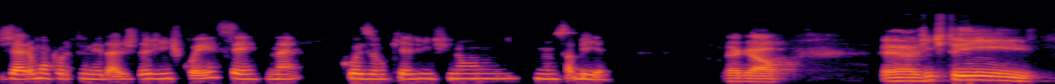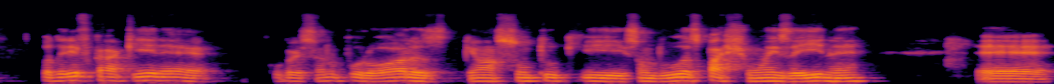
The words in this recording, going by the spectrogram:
gera uma oportunidade da gente conhecer, né? Coisa que a gente não, não sabia. Legal. É, a gente tem poderia ficar aqui, né, conversando por horas, porque é um assunto que são duas paixões aí, né? É,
